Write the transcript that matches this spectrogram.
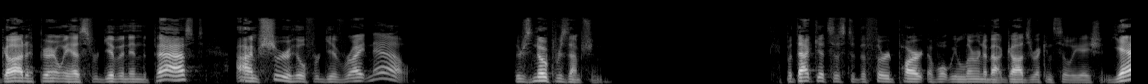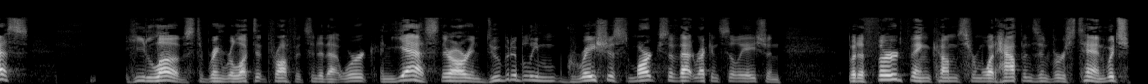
God apparently has forgiven in the past? I'm sure he'll forgive right now. There's no presumption. But that gets us to the third part of what we learn about God's reconciliation. Yes, he loves to bring reluctant prophets into that work. And yes, there are indubitably gracious marks of that reconciliation. But a third thing comes from what happens in verse 10, which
